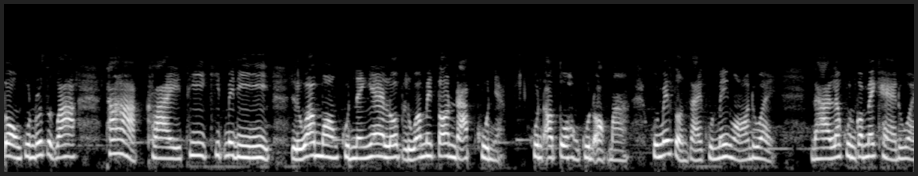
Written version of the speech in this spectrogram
ตัวของคุณรู้สึกว่าถ้าหากใครที่คิดไม่ดี หรือว่ามองคุณในแง่ลบ หรือว่าไม่ต้อนรับคุณเนี่ย คุณเอาตัวของคุณออกมา คุณไม่สนใจคุณไม่ง้อด้วยนะคะแล้วคุณก็ไม่แคร์ด้วย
